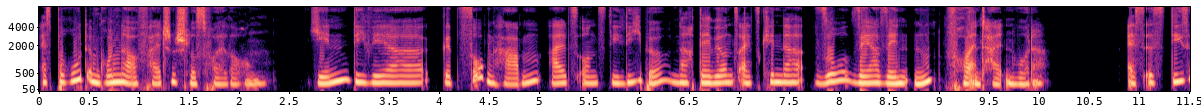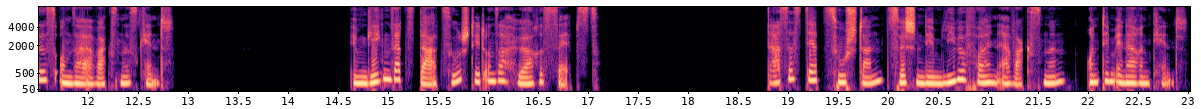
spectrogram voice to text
Es beruht im Grunde auf falschen Schlussfolgerungen. Jenen, die wir gezogen haben, als uns die Liebe, nach der wir uns als Kinder so sehr sehnten, vorenthalten wurde. Es ist dieses unser erwachsenes Kind. Im Gegensatz dazu steht unser höheres Selbst. Das ist der Zustand zwischen dem liebevollen Erwachsenen und dem inneren Kind.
